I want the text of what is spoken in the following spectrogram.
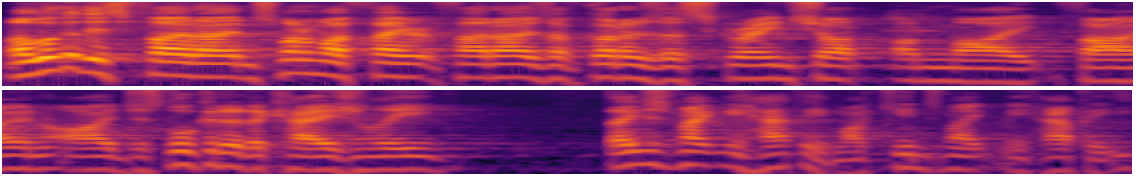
I look at this photo, and it's one of my favourite photos. I've got it as a screenshot on my phone. I just look at it occasionally. They just make me happy. My kids make me happy.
